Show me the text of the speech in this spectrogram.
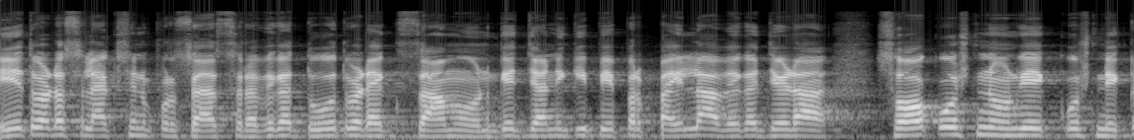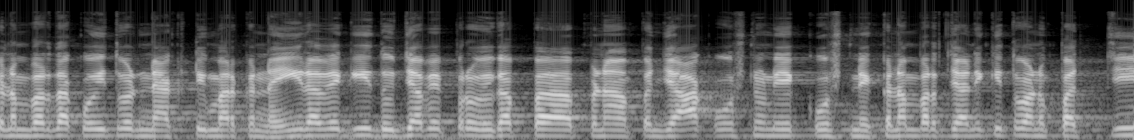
ਇਹ ਤੁਹਾਡਾ ਸਿਲੈਕਸ਼ਨ ਪ੍ਰੋਸੈਸ ਰਹੇਗਾ। ਦੋ ਤੁਹਾਡੇ ਐਗਜ਼ਾਮ ਹੋਣਗੇ ਯਾਨੀ ਕਿ ਪੇਪਰ ਪਹਿਲਾ ਹੋਵੇਗਾ ਜਿਹੜਾ 100 ਕੁਐਸਚਨ ਹੋਣਗੇ, ਇੱਕ ਕੁਐਸਚਨ ਇੱਕ ਨੰਬਰ ਦਾ, ਕੋਈ ਤੁਹਾਡਾ ਨੈਗੇਟਿਵ ਮਾਰਕ ਨਹੀਂ ਰਹੇਗੀ। ਦੂਜਾ ਪੇਪਰ ਹੋਵੇਗਾ ਆਪਣਾ 50 ਕੁਐਸਚਨ ਹੋਣਗੇ, ਇੱਕ ਕੁਐਸਚਨ ਇੱਕ ਨੰਬਰ ਯਾਨੀ ਕਿ ਤੁਹਾਨੂੰ 25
